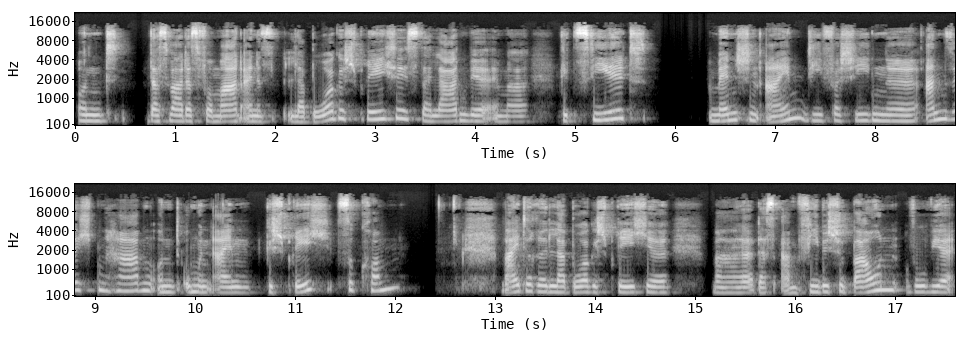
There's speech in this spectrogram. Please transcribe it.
Und das war das Format eines Laborgespräches. Da laden wir immer gezielt Menschen ein, die verschiedene Ansichten haben und um in ein Gespräch zu kommen. Weitere Laborgespräche war das amphibische Bauen, wo wir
